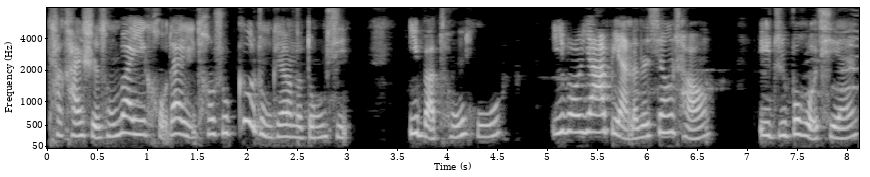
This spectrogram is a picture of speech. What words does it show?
他开始从外衣口袋里掏出各种各样的东西：一把铜壶，一包压扁了的香肠，一支薄荷钳，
